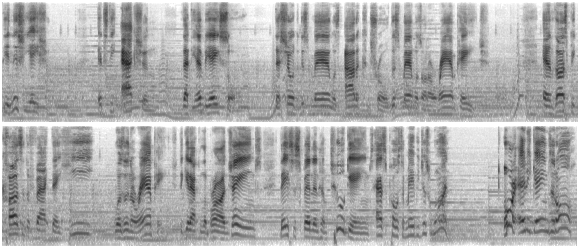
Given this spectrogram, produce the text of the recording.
the initiation. It's the action that the NBA saw that showed that this man was out of control. This man was on a rampage. And thus, because of the fact that he was in a rampage to get after LeBron James, they suspended him two games as opposed to maybe just one or any games at all.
